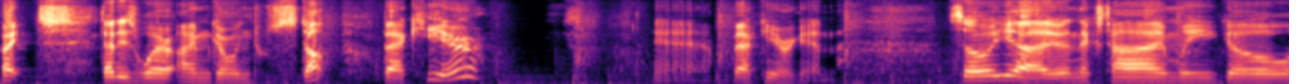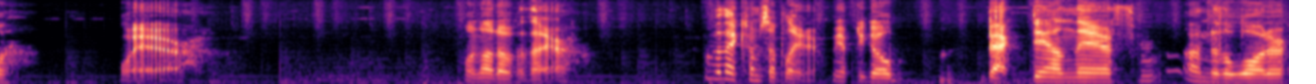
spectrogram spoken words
right, that is where I'm going to stop. Back here. Yeah, back here again. So yeah, next time we go... Well, not over there. Over there comes up later. We have to go back down there under the water.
